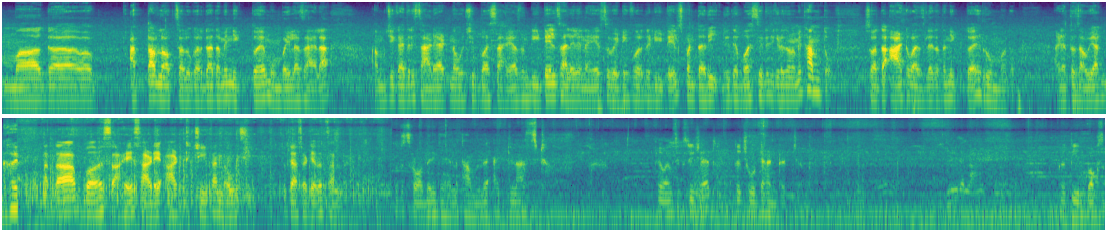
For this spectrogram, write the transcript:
मग आत्ता व्लॉग चालू करतो आता मी निघतोय मुंबईला जायला. आमची काहीतरी साडेआठ नऊची बस आहे. अजून डिटेल्स आलेले नाही आहे so waiting for the details पण तरी जिथे बस येते तिकडे जाऊन आम्ही थांबतो. सो आता आठ वाजलेत आता निघतोय रूममधून आणि आता जाऊया घर. आता बस आहे साडेआठची का नऊची. तर त्यासाठी आता चाललोय. आता स्ट्रॉबेरी घ्यायला थांबलोय ॲट लास्ट हे वन सिक्स्टीचे आहेत तर छोटे हंड्रेडचे आहेत. तीन बॉक्स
